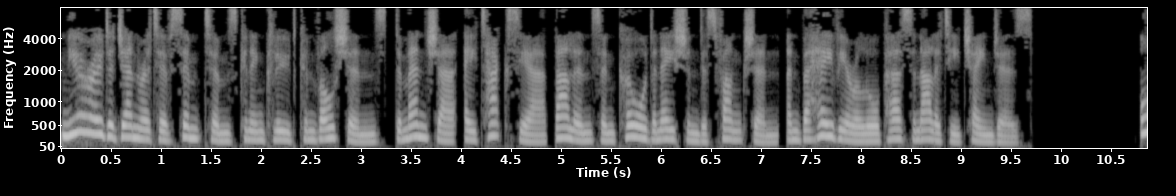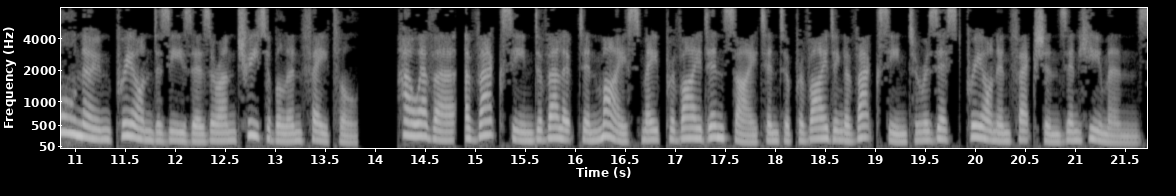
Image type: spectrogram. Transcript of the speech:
Neurodegenerative symptoms can include convulsions, dementia, ataxia balance and coordination dysfunction, and behavioral or personality changes. All known prion diseases are untreatable and fatal. However, a vaccine developed in mice may provide insight into providing a vaccine to resist prion infections in humans.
